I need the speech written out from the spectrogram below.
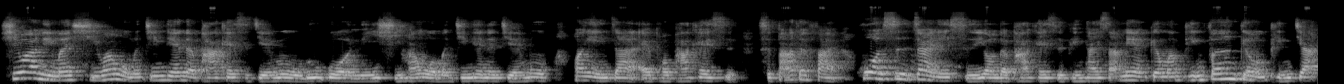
希望你们喜欢我们今天的 Podcast 节目。如果你喜欢我们今天的节目，欢迎在 Apple Podcast、Spotify 或是在你使用的 Podcast 平台上面给我们评分、给我们评价，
